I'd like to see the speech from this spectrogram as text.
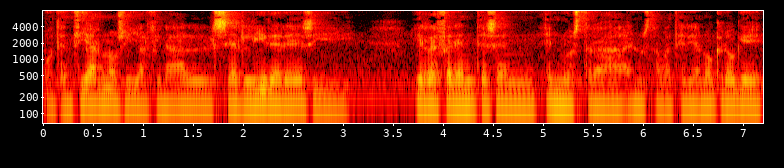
potenciarnos y al final ser líderes y, referentes en, nuestra, en nuestra materia. ¿no? Creo que,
